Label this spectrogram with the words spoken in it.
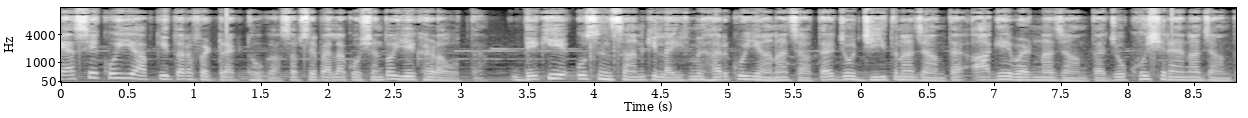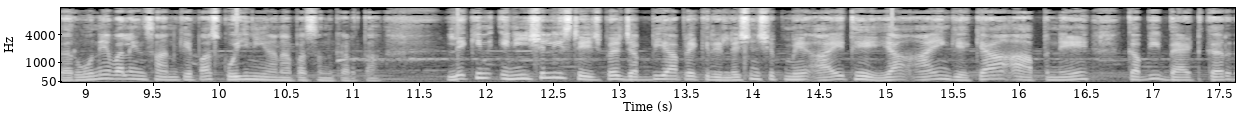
कैसे कोई आपकी तरफ़ अट्रैक्ट होगा? सबसे पहला क्वेश्चन तो ये खड़ा होता है। देखिए, उस इंसान की लाइफ में हर कोई आना चाहता है, जो जीतना जानता है, आगे बढ़ना जानता है, जो खुश रहना जानता है, रोने वाले इंसान के पास कोई नहीं आना पसंद करता। लेकिन इनिशियली स्टेज पर जब भी आप एक रिलेशनशिप में आए थे या आएँगे, क्या आपने कभी बैठकर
